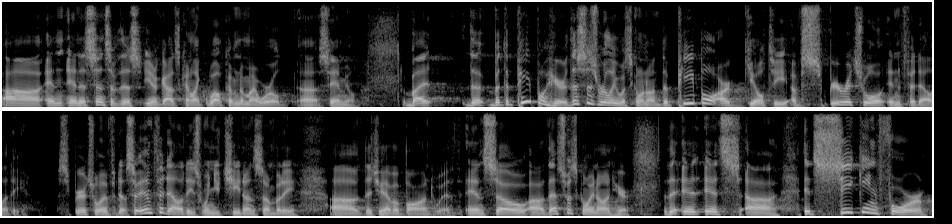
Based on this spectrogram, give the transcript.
Uh, and in a sense of this, you know, God's kind of like, welcome to my world, uh, Samuel. But the, but the people here, this is really what's going on. The people are guilty of spiritual infidelity. Spiritual infidelity. So, infidelity is when you cheat on somebody uh, that you have a bond with. And so uh, that's what's going on here. It, it's, uh, it's seeking for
